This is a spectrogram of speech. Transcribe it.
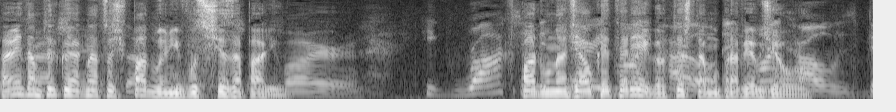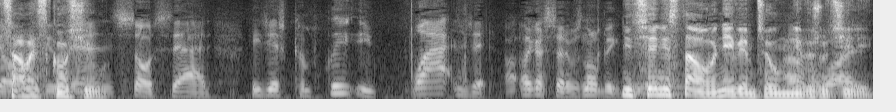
Pamiętam tylko jak na coś wpadłem i wóz się zapalił. Wpadł na działkę Teriego, też tam uprawiał zioło. Całe skosił. Nic się nie stało, nie wiem czemu mnie wyrzucili.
